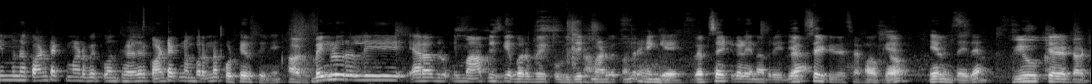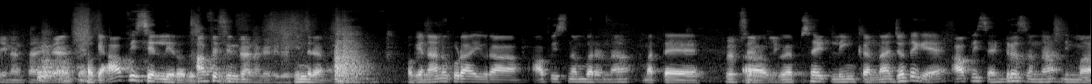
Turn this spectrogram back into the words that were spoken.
ನಿಮ್ಮನ್ನ ಕಾಂಟ್ಯಾಕ್ಟ್ ಮಾಡ್ಬೇಕು ಅಂತ ಹೇಳಿದ್ರೆ ಕಾಂಟ್ಯಾಕ್ಟ್ ನಂಬರ್ ಅನ್ನ ಕೊಟ್ಟಿರ್ತೀನಿ. ಬೆಂಗಳೂರಲ್ಲಿ ಯಾರಾದ್ರೂ ನಿಮ್ಮ ಆಫೀಸ್ಗೆ ಬರಬೇಕು ವಿಸಿಟ್ ಮಾಡ್ಬೇಕು ಅಂದ್ರೆ ಹೆಂಗೆ? ವೆಬ್ಸೈಟ್ ಗಳೇನಾದ್ರೂ ಇದೆ ವೆಬ್ಸೈಟ್ ಇದೆ ಸರ್. ಓಕೆ ಏನಂತ ಇದೆ? ವ್ಯೂ ಕೇರ್ ಡಾಟ್ ಇನ್ ಅಂತ ಇದೆ. ಓಕೆ ಆಫೀಸ್ ಎಲ್ಲಿರೋದು? ಆಫೀಸ್ ಇಂದ್ರಾನಗರ್ ಇದೆ. ಇಂದಿರಾನಗರ. ಓಕೆ ನಾನು ಕೂಡ ಇವರ ಆಫೀಸ್ ನಂಬರ್ ಅನ್ನ ಮತ್ತೆ ವೆಬ್ಸೈಟ್ ಲಿಂಕ್ ಅನ್ನ ಜೊತೆಗೆ ಆಫೀಸ್ ಅಡ್ರೆಸ್ ಅನ್ನ ನಿಮ್ಮ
